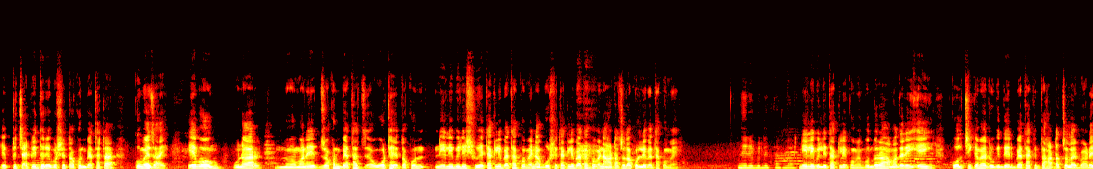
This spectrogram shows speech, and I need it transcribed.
একটু চাপিয়ে ধরে বসে তখন ব্যথাটা কমে যায়। এবং ওনার মানে যখন ব্যথা ওঠে তখন নিলিবিলি শুয়ে থাকলে ব্যথা কমে না বসে থাকলে ব্যথা কমে না হাঁটাচলা করলে ব্যথা কমে? নিরিবিলি থাকলে। নিলিবিলি থাকলে কমে। বন্ধুরা আমাদের এই এই কলচিকামের রোগীদের ব্যথা কিন্তু হাঁটা চলায় বাড়ে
